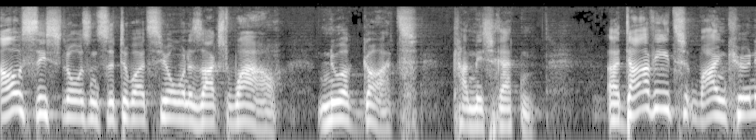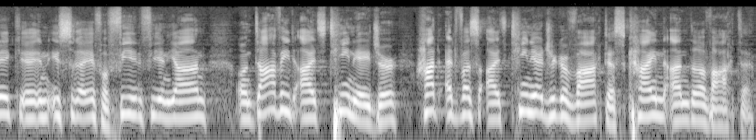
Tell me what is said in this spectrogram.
aussichtslosen Situation und du sagst, wow, nur Gott kann mich retten. Äh, David war ein König äh, in Israel vor vielen, vielen Jahren und David als Teenager hat etwas als Teenager gewagt, das kein anderer wagte.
